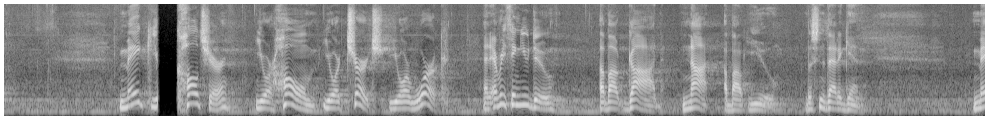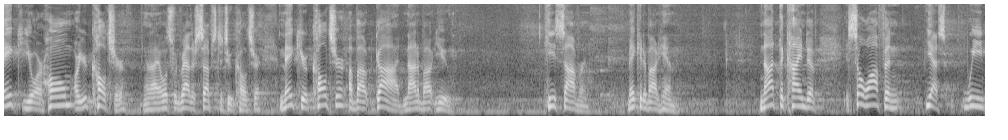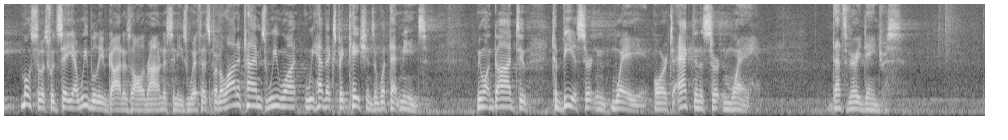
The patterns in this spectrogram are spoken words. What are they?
make your culture, your home, your church, your work, and everything you do about God, not about you. Listen to that again. Make your home or your culture, and I almost would rather substitute culture, make your culture about God, not about you. He's sovereign. Make it about Him. Not the kind of, so often, yes, we, most of us would say, yeah, we believe God is all around us and He's with us, but a lot of times we want, we have expectations of what that means. We want God to, to be a certain way or to act in a certain way. That's very dangerous.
